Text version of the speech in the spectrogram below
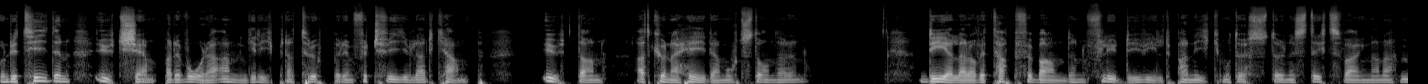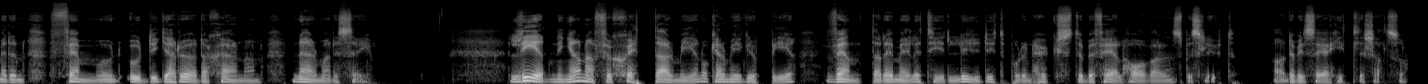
Under tiden utkämpade våra angripna trupper en förtvivlad kamp utan att kunna hejda motståndaren. Delar av etappförbanden flydde i vild panik mot öster när stridsvagnarna med den femuddiga röda stjärnan närmade sig. Ledningarna för sjätte armén och armégrupp B väntade emellertid lydigt på den högste befälhavarens beslut, ja, det vill säga Hitlers alltså.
